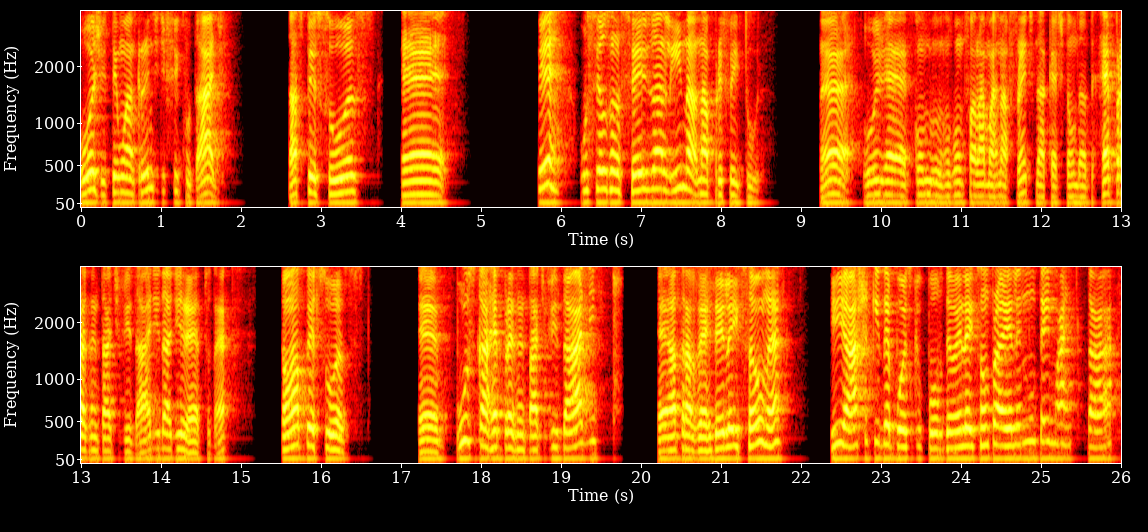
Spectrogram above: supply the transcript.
hoje tem uma grande dificuldade das pessoas é, ver os seus anseios ali na, na prefeitura. Né? Hoje é como vamos falar mais na frente da questão da representatividade e da direto, né? Então a pessoa é, busca a representatividade é, através da eleição, né? E acha que depois que o povo deu a eleição para ele, ele não tem mais que dar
